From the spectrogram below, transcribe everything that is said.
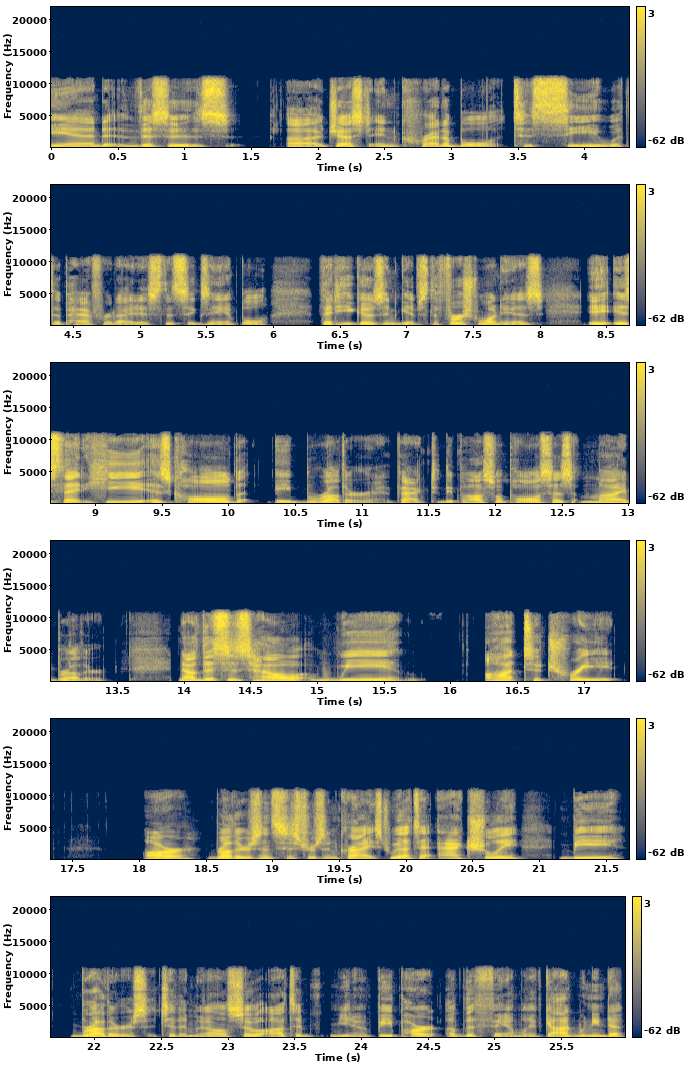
And this is uh, just incredible to see with Epaphroditus, this example that he goes and gives. The first one is is that he is called a brother. In fact, the apostle Paul says, "My brother." Now, this is how we ought to treat our brothers and sisters in Christ. We ought to actually be brothers to them. We also ought to, you know, be part of the family of God. We need to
